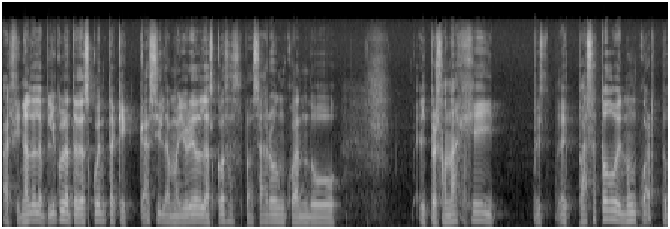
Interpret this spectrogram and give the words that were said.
al final de la película te das cuenta que casi la mayoría de las cosas pasaron cuando el personaje eh, pasa todo en un cuarto.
